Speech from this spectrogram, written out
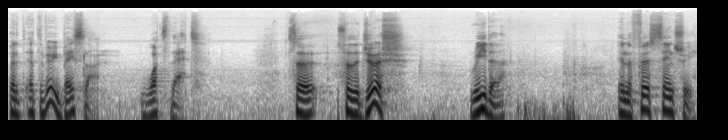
but at the very baseline, what's that? So, so the Jewish reader in the first century,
